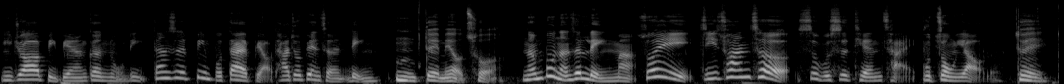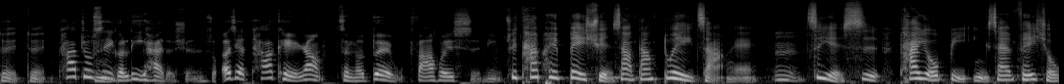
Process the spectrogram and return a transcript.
你就要比别人更努力，但是并不代表它就变成零。嗯，对，没有错。能不能是零嘛？所以吉川彻是不是天才不重要了。对对对，他就是一个厉害的选手，嗯，而且他可以让整个队伍发挥实力，所以他会被选上当队长。哎，嗯，这也是他有比影山飞雄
